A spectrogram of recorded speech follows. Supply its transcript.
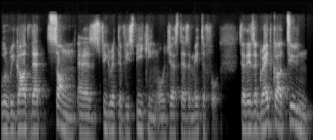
will regard that song as figuratively speaking or just as a metaphor. So there's a great cartoon.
